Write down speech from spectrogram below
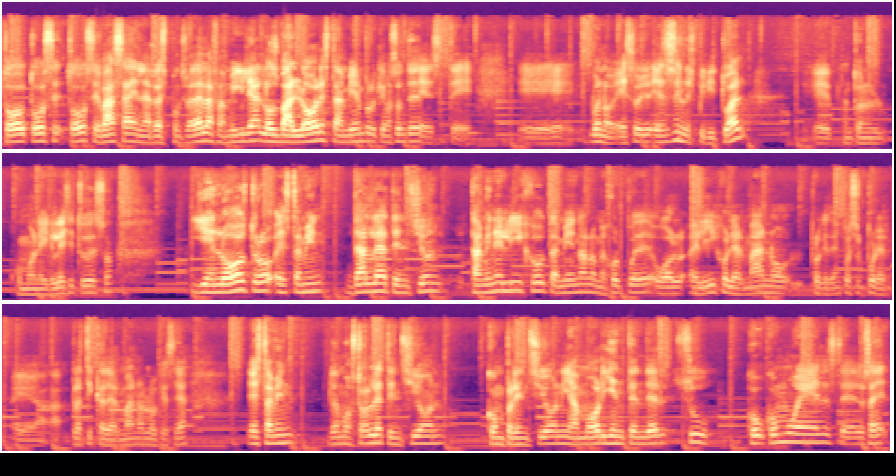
todo, todo, se, basa en la responsabilidad de la familia, los valores también, porque no son de, este, eh, bueno, eso, es en lo espiritual, eh, tanto como en la iglesia y todo eso. Y en lo otro es también darle atención. También el hijo, también a lo mejor puede, o el hijo, el hermano, porque también puede ser por eh, plática de hermano lo que sea, es también demostrarle atención, comprensión y amor y entender su cómo es, este, o sea,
